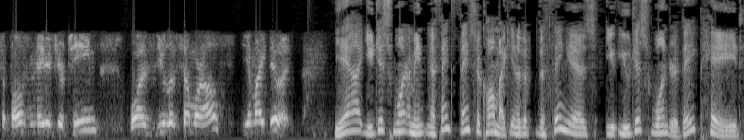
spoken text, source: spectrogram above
suppose maybe if your team was you live somewhere else, you might do it. Yeah, you just want. I mean, now thanks thanks for calling, Mike. You know, the the thing is, you you just wonder. They paid,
